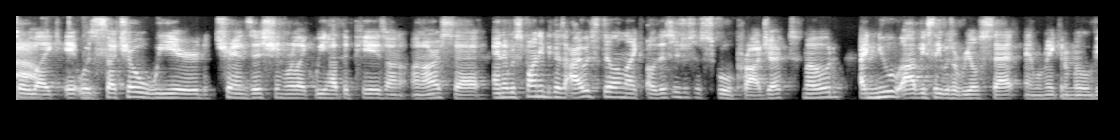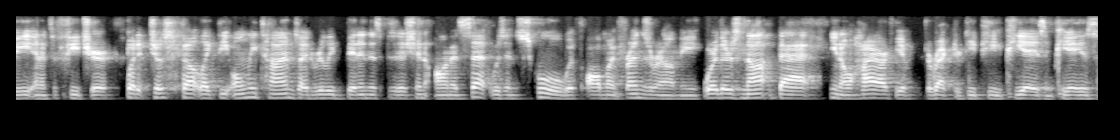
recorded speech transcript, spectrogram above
So like it was such a weird transition where like we had the PAs on on our set and it was funny because I was still in like oh this is just a school project mode. I knew obviously it was a real set and we're making a movie and it's a feature, but it just felt like the only times I'd really been in this position on a set was in school with all my friends around me where there's not that, you know, hierarchy of director, DP, PAs and PAs,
